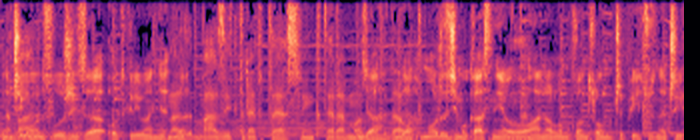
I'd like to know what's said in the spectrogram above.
znači on služi za otkrivanje na da. bazi treptaja sfinktera možete da, da, da možda ćemo kasnije o analnom kontrolnom čepiću znači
